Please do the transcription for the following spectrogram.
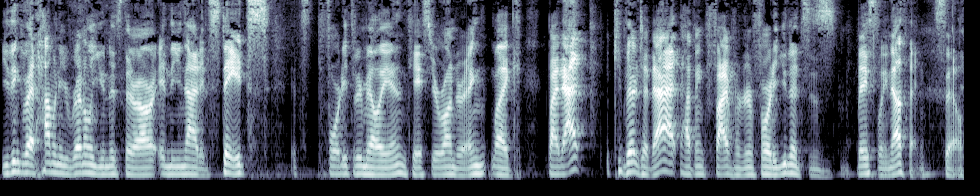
you think about how many rental units there are in the United States. It's 43 million, in case you're wondering. Like, by that, compared to that, having 540 units is basically nothing. So,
